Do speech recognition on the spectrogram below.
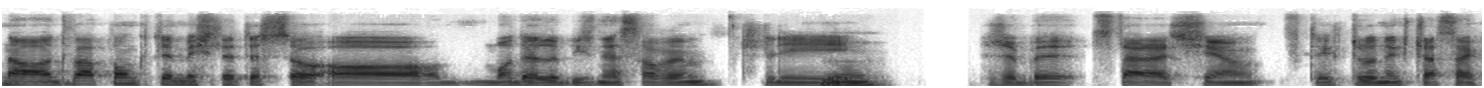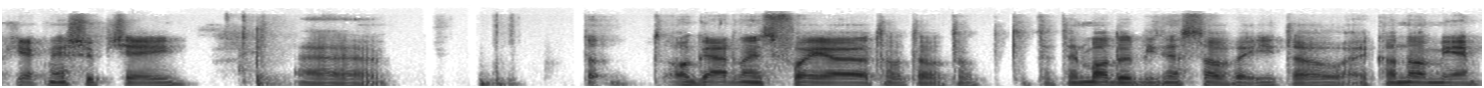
No, dwa punkty myślę też są o modelu biznesowym, czyli no żeby starać się w tych trudnych czasach jak najszybciej e, to, to ogarnąć swoje, to, to, to, ten model biznesowy i tą ekonomię,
